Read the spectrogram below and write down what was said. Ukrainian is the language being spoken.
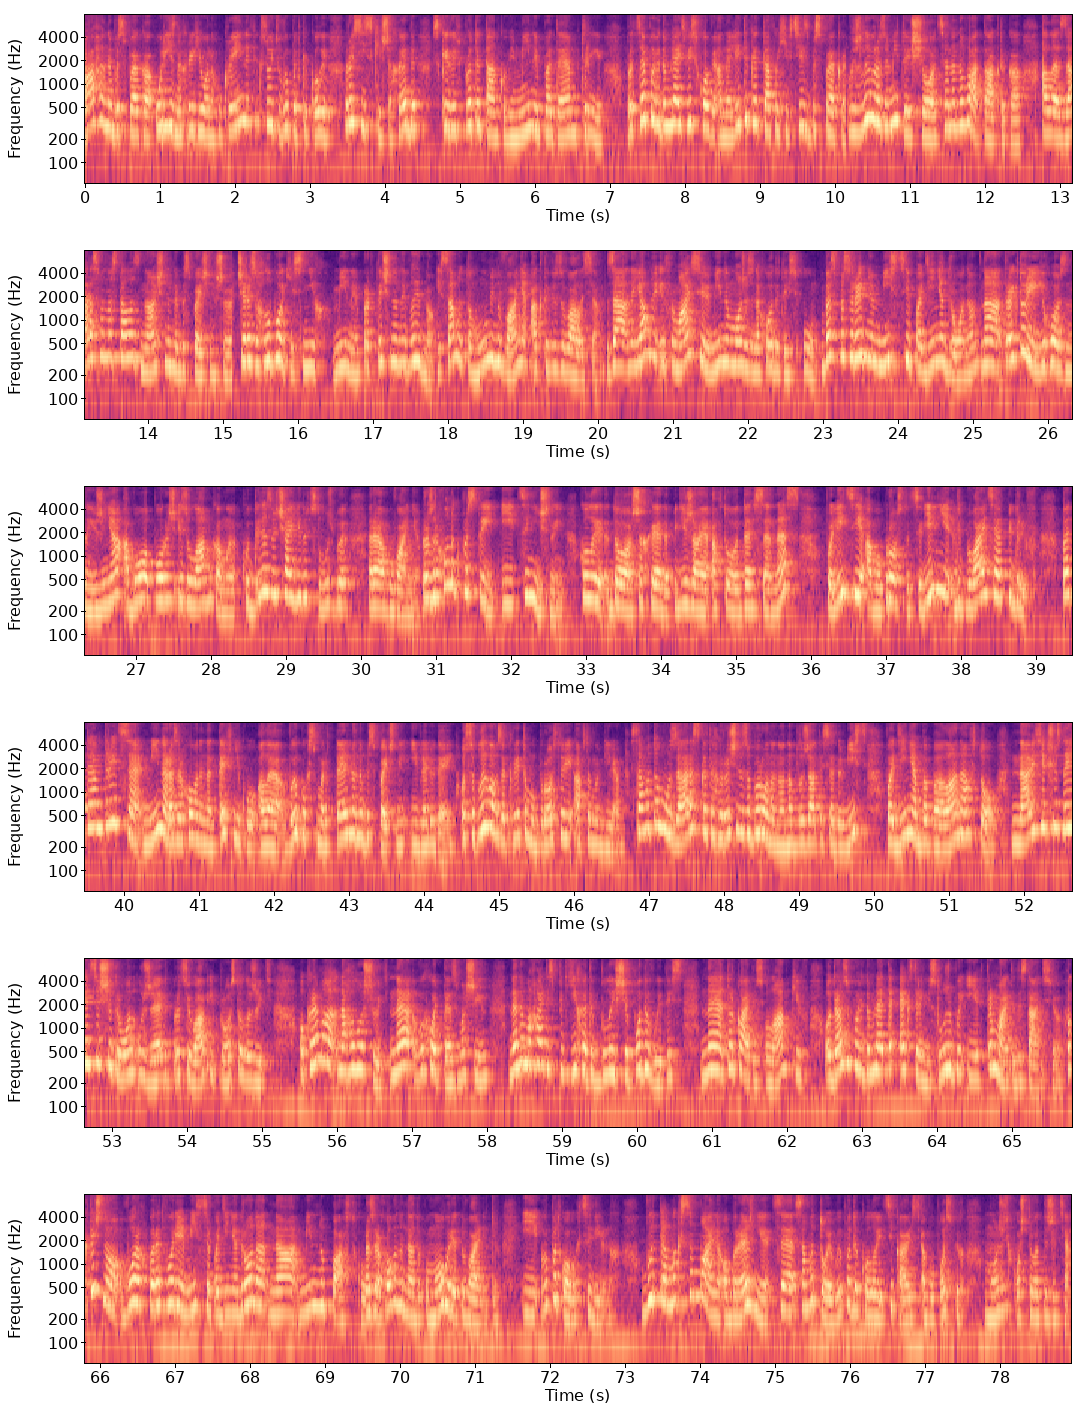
Вага небезпека у різних регіонах України фіксують випадки, коли російські шахеди скидують протитанкові міни ПТМ-3. Про це повідомляють військові аналітики та фахівці з безпеки. Важливо розуміти, що це не нова тактика, але зараз вона стала значно небезпечнішою. Через глибокий сніг міни практично не видно, і саме тому мінування активізувалися. За наявною інформацією, міни можуть знаходитись у безпосередньому місці падіння дрона, на траєкторії його зниження або поруч із уламками, куди зазвичай їдуть служби реагування. Розрахунок простий і цинічний, коли до шахеда під'їжджає авто ДСНС. Поліції або просто цивільні відбувається підрив. ПТМ-3 – це міна розрахована на техніку, але вибух смертельно небезпечний і для людей, особливо в закритому просторі автомобіля. Саме тому зараз категорично заборонено наближатися до місць падіння БПЛА на авто, навіть якщо здається, що дрон уже відпрацював і просто лежить. Окремо наголошують: не виходьте з машин, не намагайтесь під'їхати ближче, подивитись, не торкайтесь уламків, одразу повідомляйте екстрені служби і тримайте дистанцію. Фактично, ворог перетворює місце падіння дрона на мінну пастку, розраховану на допомогу рятувальників і випадкових цивільних. Будьте максимально обережні. Це саме той випадок, коли цікавість або поспіх можуть коштувати життя.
